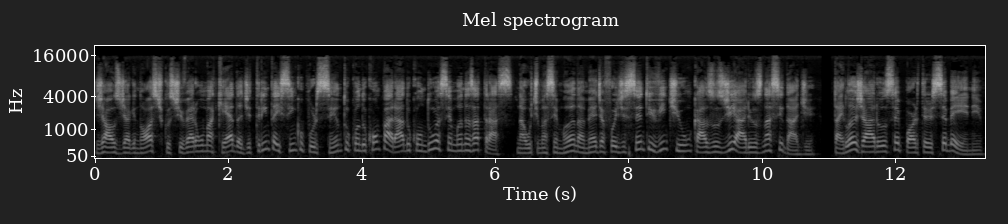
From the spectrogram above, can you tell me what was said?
Já os diagnósticos tiveram uma queda de 35% quando comparado com duas semanas atrás. Na última semana, a média foi de 121 casos diários na cidade. Tailan Jaros, repórter CBN.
